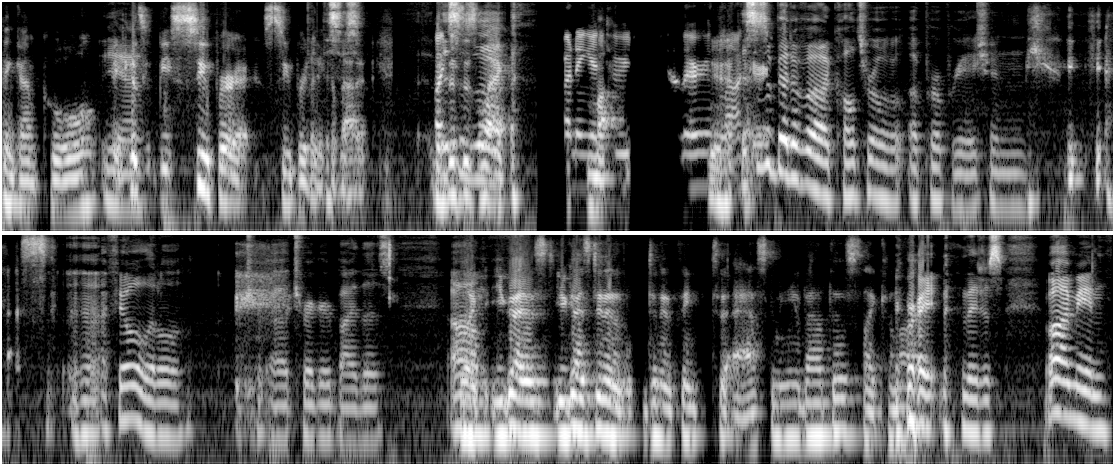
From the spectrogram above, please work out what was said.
think I'm cool. Yeah. because it'd be super, super But dick about is- it. But This this, is is, a- like, Running Ma- into each other in Yeah. lockers. This is a bit of a cultural appropriation. yes, Uh, I feel a little tr- uh, triggered by this. Like Um, you guys, you guys didn't didn't think to ask me about this. Like, come on, right? They just. Well, I mean,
